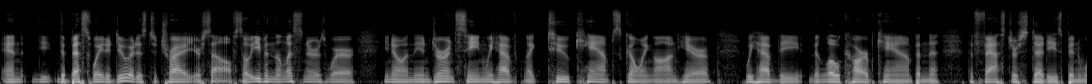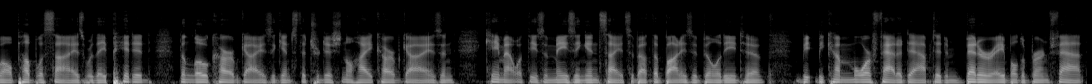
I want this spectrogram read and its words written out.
And the, the best way to do it is to try it yourself. So even the listeners, where you know, in the endurance scene, we have like two camps going on here. We have the the low carb camp, and the the faster study's been well publicized, where they pitted the low carb guys against the traditional high carb guys, and came out with these amazing insights about the body's ability to be, become more fat adapted and better able to burn fat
